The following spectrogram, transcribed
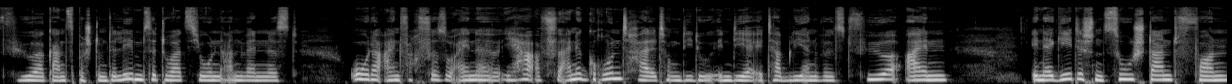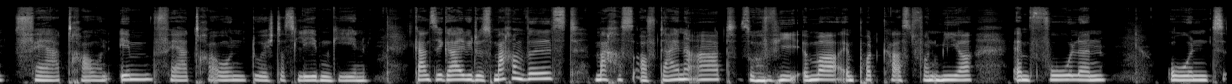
für ganz bestimmte Lebenssituationen anwendest oder einfach für so eine, ja, für eine Grundhaltung, die du in dir etablieren willst, für einen energetischen Zustand von Vertrauen, im Vertrauen durch das Leben gehen. Ganz egal, wie du es machen willst, mach es auf deine Art, so wie immer im Podcast von mir empfohlen. Und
